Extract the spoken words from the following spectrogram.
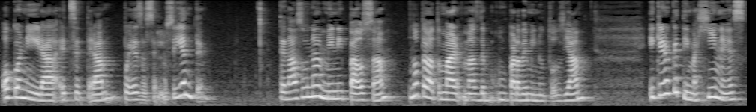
o con ira, etcétera, puedes hacer lo siguiente. Te das una mini pausa no te va a tomar más de un par de minutos, ¿ya? Y quiero que te imagines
